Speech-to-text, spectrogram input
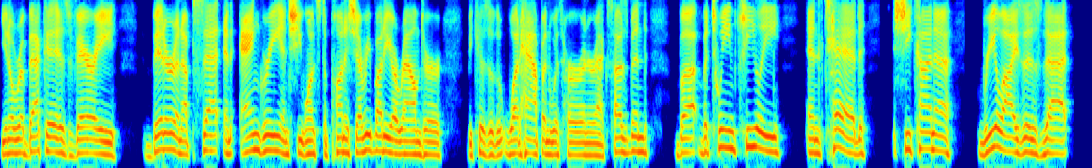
You know, Rebecca is very bitter and upset and angry, and she wants to punish everybody around her because of the, what happened with her and her ex husband. But between Keeley and Ted, she kind of realizes that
